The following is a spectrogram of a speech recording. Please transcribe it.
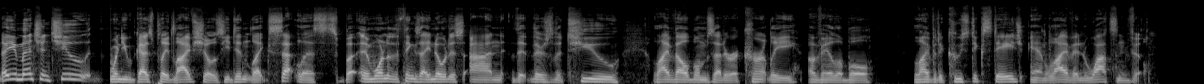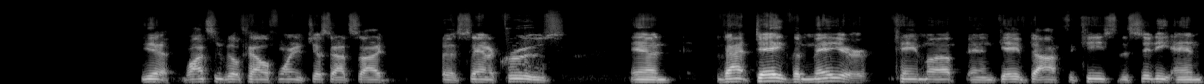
Now you mentioned too when you guys played live shows, he didn't like set lists, but and one of the things I noticed on the, there's the two live albums that are currently available, live at Acoustic Stage and live in Watsonville. Yeah, Watsonville, California, just outside uh, Santa Cruz, and that day the mayor came up and gave Doc the keys to the city and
